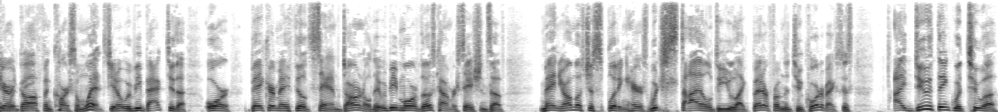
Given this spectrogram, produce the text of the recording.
Jared Goff and Carson Wentz. You know, it would be back to the or Baker Mayfield, Sam Darnold. It would be more of those conversations of, man, you're almost just splitting hairs. Which style do you like better from the two quarterbacks? Because I do think with Tua,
